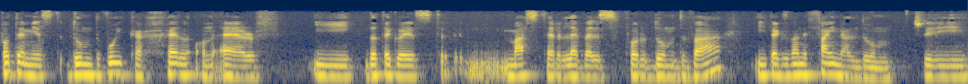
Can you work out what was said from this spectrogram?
Potem jest Doom 2 Hell on Earth i do tego jest Master Levels for Doom 2 i tak zwany Final Doom, czyli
